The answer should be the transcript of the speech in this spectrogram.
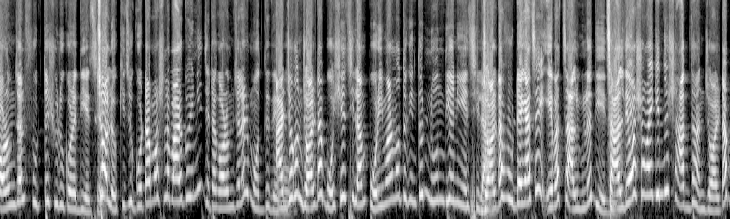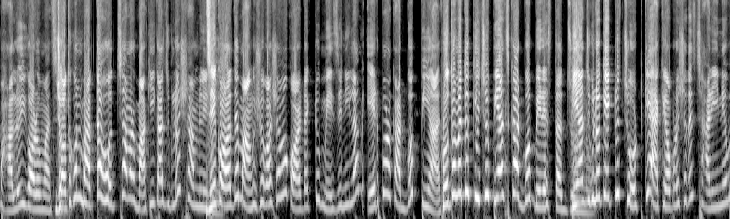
গরম জল ফুটতে শুরু করে দিয়েছে। চলো কিছু গোটা মশলা বার করে নি যেটা গরম জলের মধ্যে দেবো। আর যখন জলটা বসিয়েছিলাম পরিমাণ মতো কিন্তু নুন দিয়ে নিয়েছিলাম। জলটা ফুটে গেছে এবার চালগুলো দিয়ে চাল দেওয়ার সময় কিন্তু সাবধান জলটা ভালোই গরম আছে। যতক্ষণ ভাতটা হচ্ছে আমার বাকি কাজগুলো সামলে যে কড়াতে মাংস কষাবো কড়াটা একটু মেজে নিলাম এরপর কাটবো পেঁয়াজ। প্রথমে তো কিছু পেঁয়াজ কাটবো বেরেস্তার জন্য। পেঁয়াজগুলোকে একটু চটকে একে অপরের সাথে ছাড়িয়ে নেব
